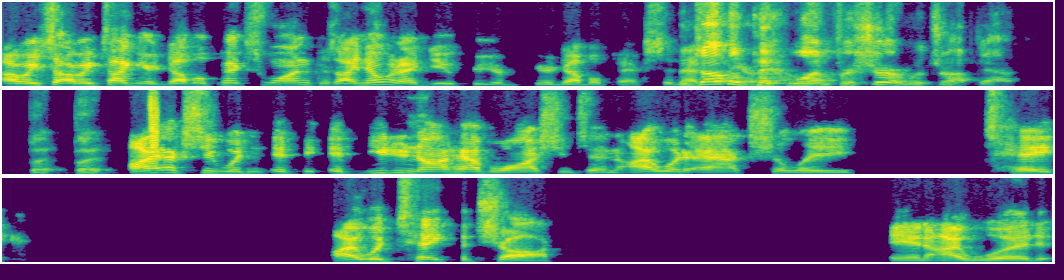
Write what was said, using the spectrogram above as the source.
are we are we talking your double picks one? Because I know what I do for your your double picks. The double pick one for sure would drop down, but but I actually wouldn't. If if you do not have Washington, I would actually take. I would take the chalk, and I would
